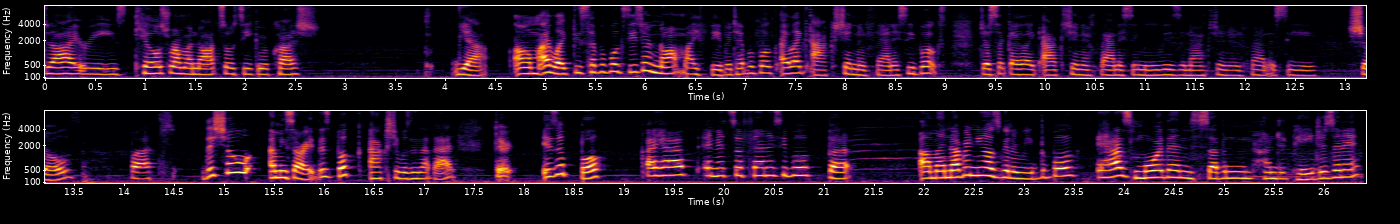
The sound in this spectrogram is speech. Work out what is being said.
Diaries Kills from a Not So Secret Crush. Yeah. Um, I like these type of books. These are not my favorite type of book. I like action and fantasy books, just like I like action and fantasy movies and action and fantasy shows. But this show, I mean, sorry, this book actually wasn't that bad. There is a book I have, and it's a fantasy book, but um, I never knew I was gonna read the book. It has more than 700 pages in it,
